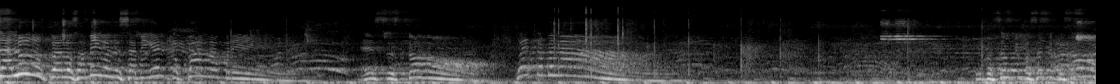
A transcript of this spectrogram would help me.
Saludos para los amigos de San Miguel Copán, hombre. Eso es todo. Cuéntamela. ¿Qué pasó? ¿Qué pasó? ¿Qué pasó?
